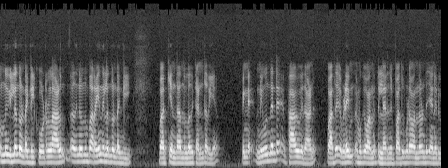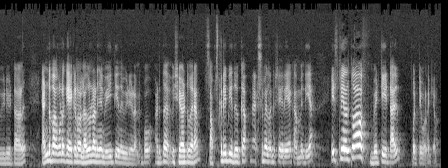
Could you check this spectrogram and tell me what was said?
ഒന്നും ഇല്ലെന്നുണ്ടെങ്കിൽ കൂടുള്ള ആളും അതിനൊന്നും പറയുന്നില്ലെന്നുണ്ടെങ്കിൽ ബാക്കി എന്താണെന്നുള്ളത് കണ്ടറിയാം. പിന്നെ ഉണ്ണിമുന്തന്റെ ഭാഗം ഇതാണ്. അപ്പോൾ അത് എവിടെയും നമുക്ക് വന്നിട്ടില്ലായിരുന്നു. ഇപ്പോൾ അതും കൂടെ വന്നുകൊണ്ട് ഞാനൊരു വീഡിയോ ഇട്ടാണ്. രണ്ട് ഭാഗം കൂടെ കേൾക്കണമല്ലോ. അതുകൊണ്ടാണ് ഞാൻ വെയിറ്റ് ചെയ്ത വീഡിയോ ഇടാൻ അപ്പോൾ അടുത്ത വിഷയമായിട്ട് വരാം. സബ്സ്ക്രൈബ് ചെയ്ത് വെക്കാം. മാക്സിമം എല്ലാവർക്കും ഷെയർ ചെയ്യുക കമന്റ് ചെയ്യുക. ഇറ്റ്സ് വെട്ടിയിട്ടാലും പൊട്ടി മുളയ്ക്കണം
